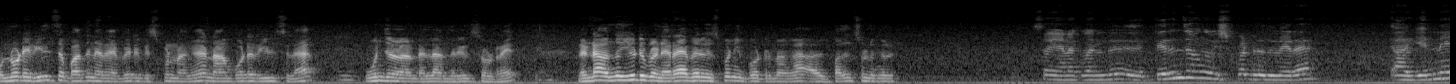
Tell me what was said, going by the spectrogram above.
உன்னோட ரீல்ஸை பார்த்து நிறைய பேர் விஷ் பண்ணாங்க. நான் போட்ட ரீல்ஸில் ஊஞ்சல் விளாண்டல அந்த ரீல்ஸ் சொல்கிறேன் ரெண்டாவது வந்து யூடியூப்பில் நிறைய பேர் விஷ் பண்ணி போட்டிருந்தாங்க. அதுக்கு பதில் சொல்லுங்கள். ஸோ எனக்கு வந்து தெரிஞ்சவங்க விஷ் பண்ணுறது வேற. என்னை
